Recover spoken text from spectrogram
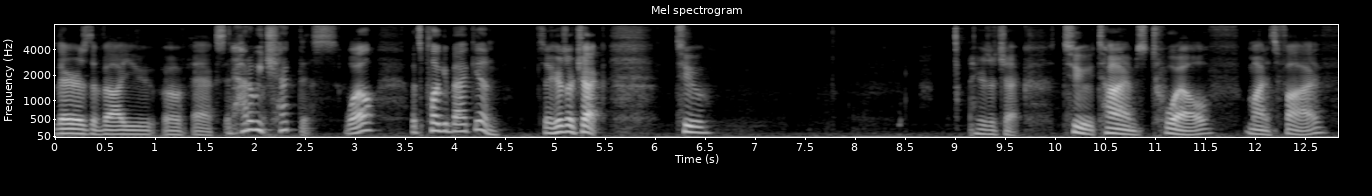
there is the value of x. And how do we check this? Well, let's plug it back in. So here's our check. 2 here's our check. 2 times 12 minus 5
